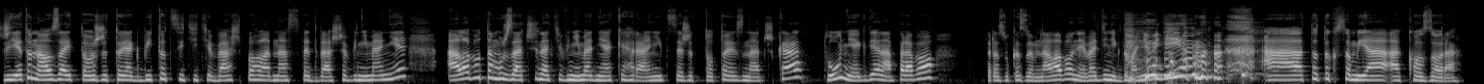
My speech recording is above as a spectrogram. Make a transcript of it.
Čiže je to naozaj to, že to, jak vy to cítite, váš pohľad na svet, vaše vnímanie, alebo tam už začínate vnímať nejaké hranice, že toto je značka, tu niekde napravo, teraz ukazujem naľavo, nevadí, nikto ma nevidí. a toto som ja ako Zora.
